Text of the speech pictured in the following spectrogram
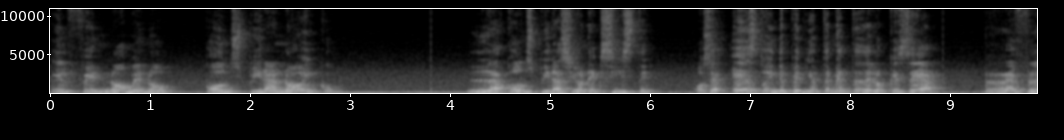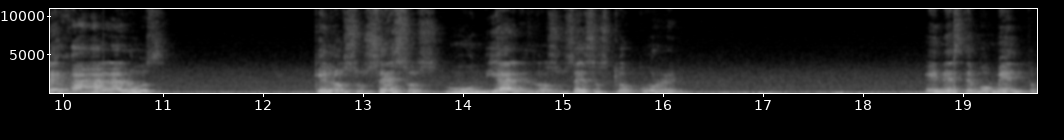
el fenómeno conspiranoico. La conspiración existe. O sea, esto independientemente de lo que sea, refleja a la luz que los sucesos mundiales, los sucesos que ocurren en este momento,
